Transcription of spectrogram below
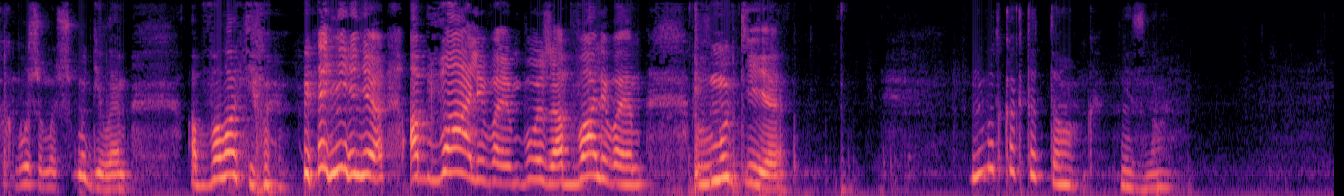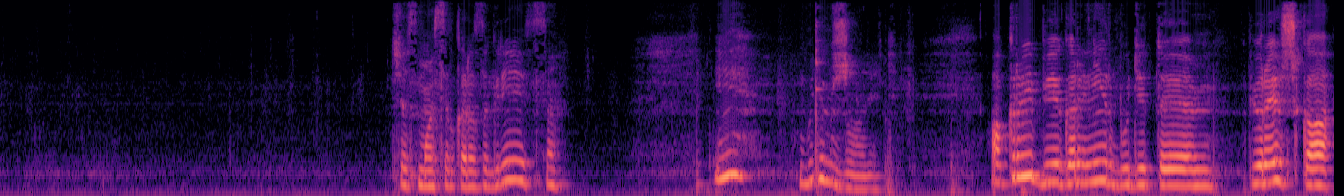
Как, боже мой, что мы делаем? Обволакиваем. Не-не, обваливаем, боже, обваливаем в муке. Ну вот как-то так, не знаю. Сейчас маселка разогреется. И будем жарить. А к рыбе гарнир будет э, пюрешка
